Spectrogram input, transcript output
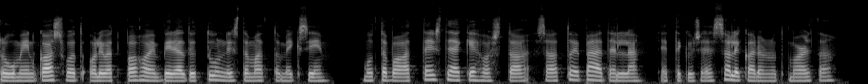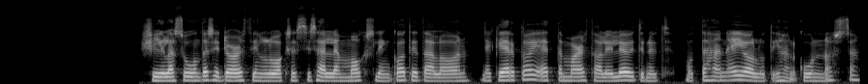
Ruumiin kasvot olivat pahoinpidelty tunnistamattomiksi, mutta vaatteista ja kehosta saattoi päätellä, että kyseessä oli kadonnut Martha. Sheila suuntasi Dorothin luokse sisälle Moxlin kotitaloon ja kertoi, että Martha oli löytynyt, mutta hän ei ollut ihan kunnossa.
